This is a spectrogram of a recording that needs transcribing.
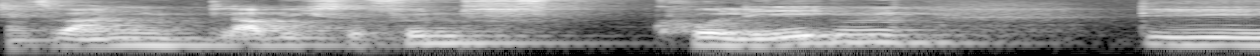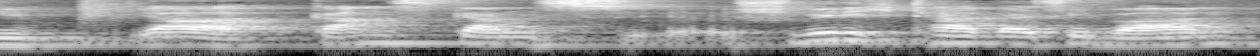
Es waren, glaube ich, so fünf Kollegen, die ja ganz, ganz schwierig teilweise waren.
